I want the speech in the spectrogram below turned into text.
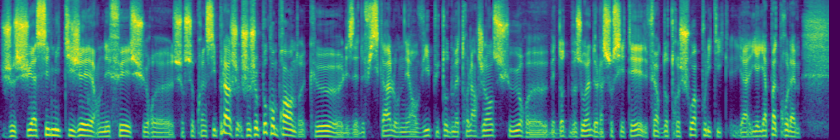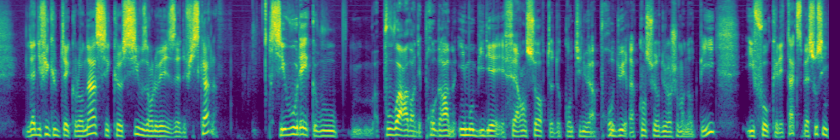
Je suis assez mitigé en effet sur, euh, sur ce principe-là. Je, peux comprendre que les aides fiscales, on ait envie plutôt de mettre l'argent sur euh, ben, d'autres besoins de la société et de faire d'autres choix politiques. Il n'y a, a pas de problème. La difficulté que l'on a, c'est que si vous enlevez les aides fiscales, si vous voulez que vous pouvoir avoir des programmes immobiliers et faire en sorte de continuer à produire et à construire du logement dans notre pays, il faut que les taxes baissent aussi.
